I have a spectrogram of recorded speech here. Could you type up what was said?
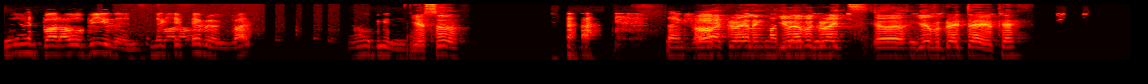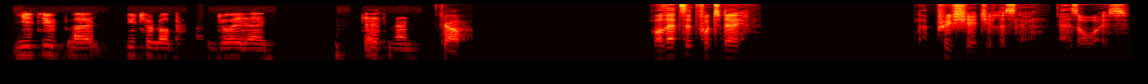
Yeah, but I will be there next year February, right? I will be there. Yes, sir. Thanks, All Rob. Greyling. You have a great, uh, you have a great day. Okay. You too. Uh, you too, Rob. Enjoy your day. Cheers, man. Ciao. Well, that's it for today. I appreciate you listening, as always.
